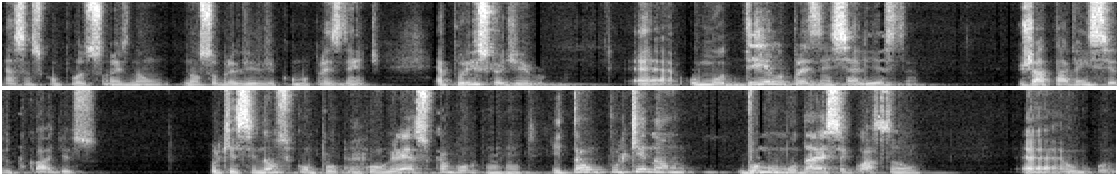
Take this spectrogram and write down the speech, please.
essas composições não, não sobrevive como presidente. É por isso que eu digo, é, o modelo presidencialista já está vencido por causa disso. Porque se não se compor com o Congresso, acabou. Então, por que não vamos mudar essa equação? É, o-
